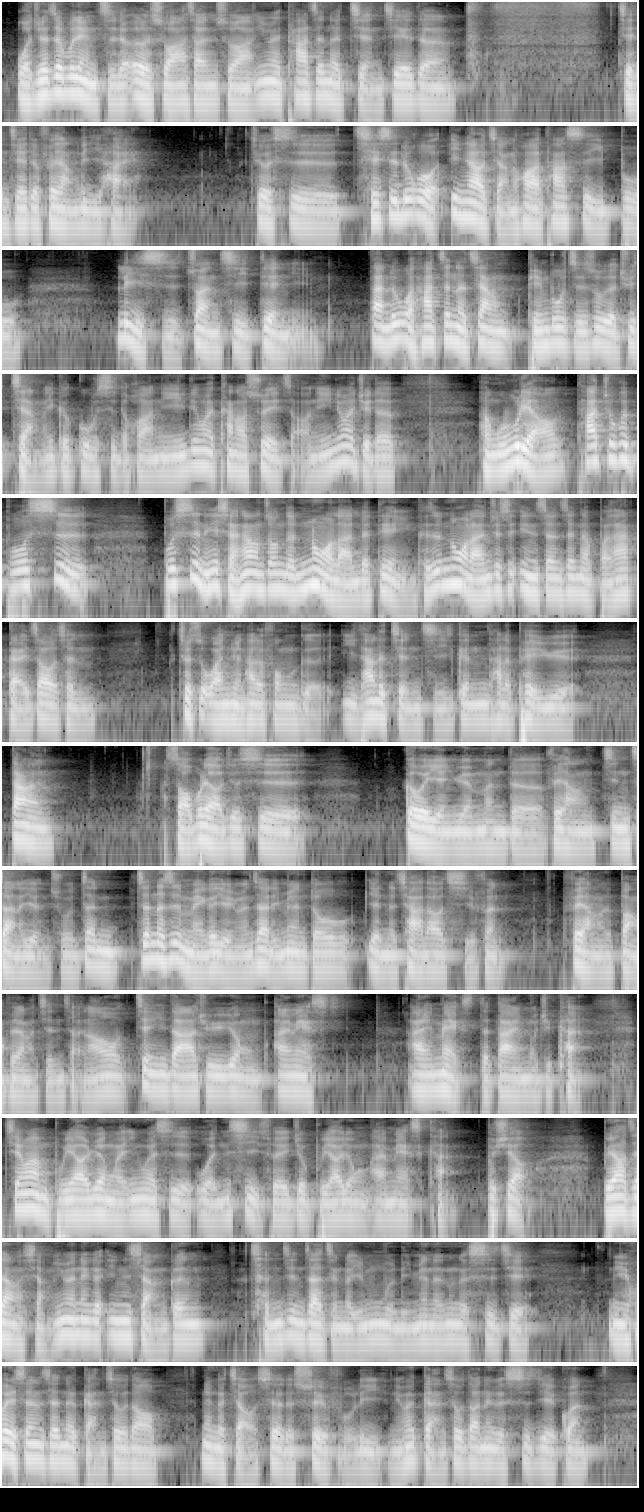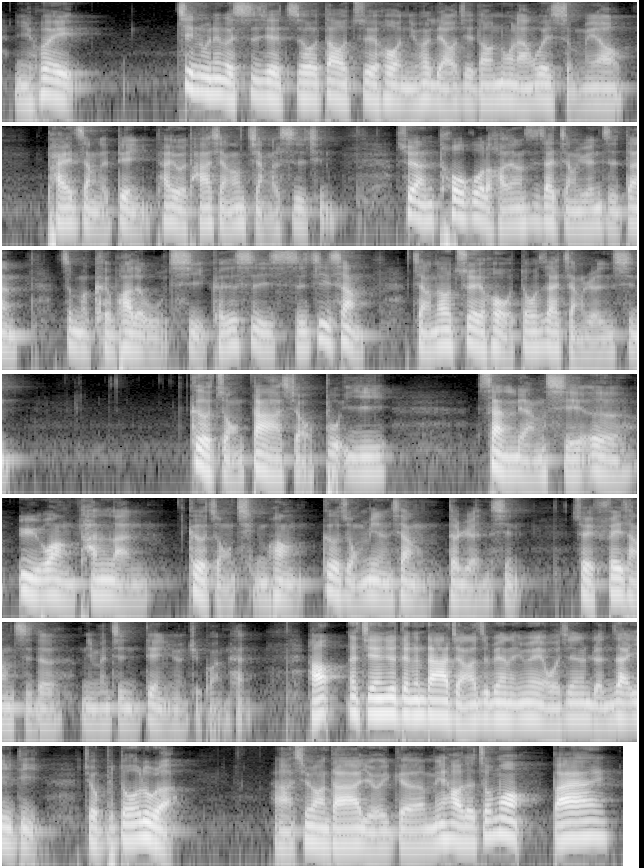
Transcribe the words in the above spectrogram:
我觉得这部电影值得二刷三刷，因为它真的剪接的剪接的非常厉害。就是其实如果硬要讲的话，它是一部历史传记电影。但如果他真的这样平铺直述的去讲一个故事的话，你一定会看到睡着，你一定会觉得很无聊，他就会不是不是你想象中的诺兰的电影。可是诺兰就是硬生生的把它改造成，就是完全他的风格，以他的剪辑跟他的配乐，当然少不了就是各位演员们的非常精湛的演出，真真的是每个演员在里面都演的恰到其分，非常的棒，非常的精彩。然后建议大家去用 IMAX。IMAX 的大荧幕去看，千万不要认为因为是文戏，所以就不要用 IMAX 看，不需要，不要这样想，因为那个音响跟沉浸在整个荧幕里面的那个世界，你会深深的感受到那个角色的说服力，你会感受到那个世界观，你会进入那个世界之后，到最后你会了解到诺兰为什么要拍这样的电影，他有他想要讲的事情，虽然透过了好像是在讲原子弹这么可怕的武器，可是是实际上。讲到最后都是在讲人性，各种大小不一、善良、邪恶、欲望、贪婪，各种情况、各种面向的人性，所以非常值得你们进电影院去观看。好，那今天就跟大家讲到这边了，因为我今天人在异地，就不多录了啊。希望大家有一个美好的周末，拜。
